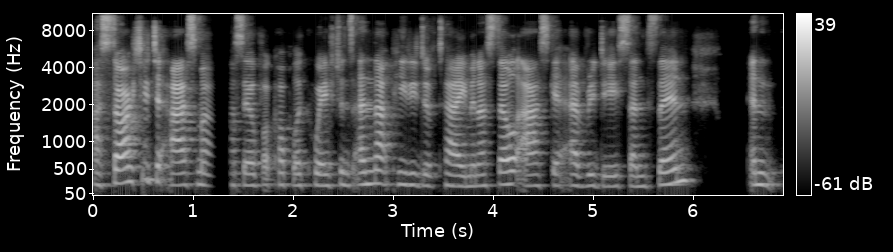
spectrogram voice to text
i started to ask myself a couple of questions in that period of time and i still ask it every day since then. And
